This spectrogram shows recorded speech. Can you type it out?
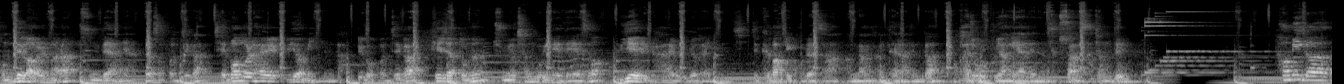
범죄가 얼마나 중대하냐. 여섯 번째가 재범을 할 위험이 있는가. 일곱 번째가 피해자 또는 중요 참고인에 대해서 위해를 가할 우려가 있는지. 그 밖의 고려사항, 건강 상태라든가 가족을 부양해야 되는 특수한 사정들 혐의가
